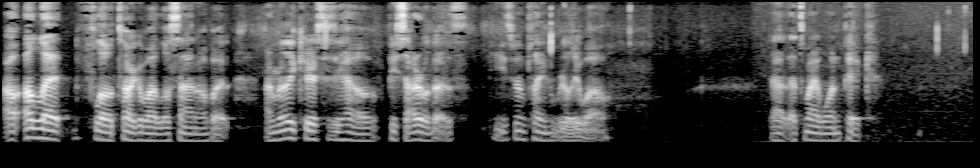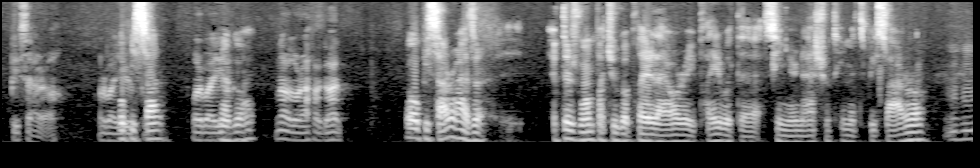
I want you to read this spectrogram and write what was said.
I'll, I'll let Flo talk about Lozano, but I'm really curious to see how Pizarro does. He's been playing really well. That, that's my one pick. Pizarro. What about well, you? Pizarro. What about you? No, go ahead. No, go Rafa. Go ahead. Well, Pizarro has a if there's one Pachuca player that already played with the senior national team, it's Pizarro, mm-hmm.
